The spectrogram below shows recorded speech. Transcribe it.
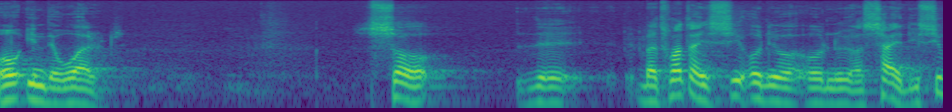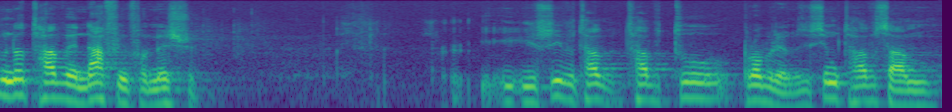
or in the world. So, the, but what I see on your, on your side, you seem not have enough information you you seem to have, to have two problems. You seem to have some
